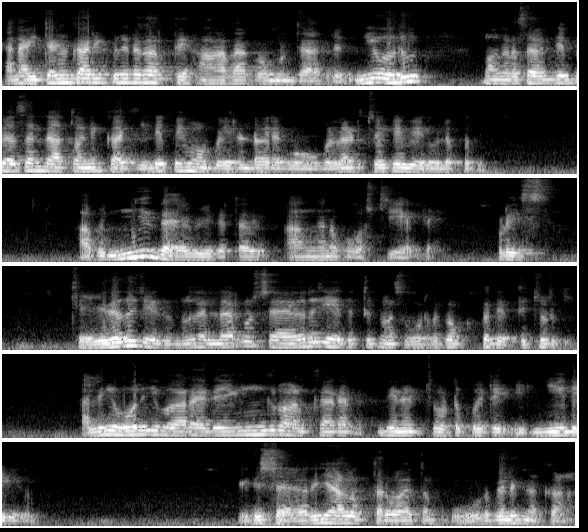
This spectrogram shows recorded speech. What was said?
കാരണം ഐറ്റങ്ങൾക്ക് അറിയിക്കുന്നതിന്റെ കറുത്ത് ഹാദാ കോമൺ ജാഹിൽ നീ ഒരു മദ്രസ വിദ്യാഭ്യാസം ഇല്ലാത്തവന് കയ്യിൽ ഇപ്പൊ ഈ മൊബൈൽ ഉണ്ടാവില്ല. ഗൂഗിളിൽ അടിച്ചു നോക്കിയാൽ വരൂല അപ്പൊ ഇനി ദയവ് ചെയ്തിട്ട് അങ്ങനെ പോസ്റ്റ് ചെയ്യല്ലേ. പ്ലീസ്. ചെയ്തത് ചെയ്തു. നിങ്ങൾ എല്ലാവർക്കും ഷെയർ ചെയ്തിട്ട് നിങ്ങളെ സുഹൃത്തുക്കൾക്കൊക്കെ ഇത് എത്തിച്ചു കൊടുക്കി. അല്ലെങ്കിൽ ഓരോ വേറെ ഏതെങ്കിലും ആൾക്കാരെ ഇതിനെ ചോട്ട് പോയിട്ട് ഇനിയും ചെയ്തു ഇത് ഷെയർ ചെയ്യാനുള്ള ഉത്തരവാദിത്തം കൂടുതൽ നിങ്ങൾക്കാണ്.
